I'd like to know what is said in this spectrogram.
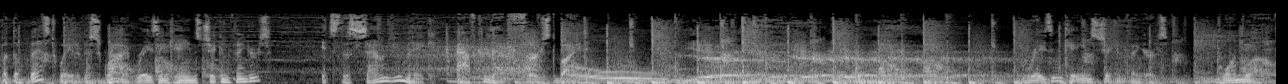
But the best way to describe Raising Cane's chicken fingers? It's the sound you make after that first bite. Raising Cane's chicken fingers. One love.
